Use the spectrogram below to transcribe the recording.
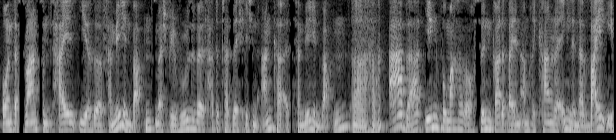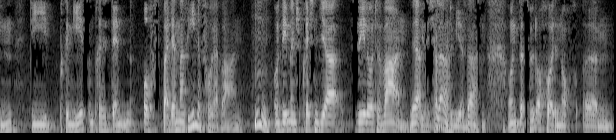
Und das waren zum Teil ihre Familienwappen. Zum Beispiel Roosevelt hatte tatsächlich einen Anker als Familienwappen. Aha. Aber irgendwo macht das auch Sinn, gerade bei den Amerikanern oder Engländern, weil eben die Premiers und Präsidenten oft bei der Marine vorher waren. Und dementsprechend ja Seeleute waren, Hm. Ja, die sich klar, haben tätowieren klar. lassen. Und das wird auch heute noch ähm,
